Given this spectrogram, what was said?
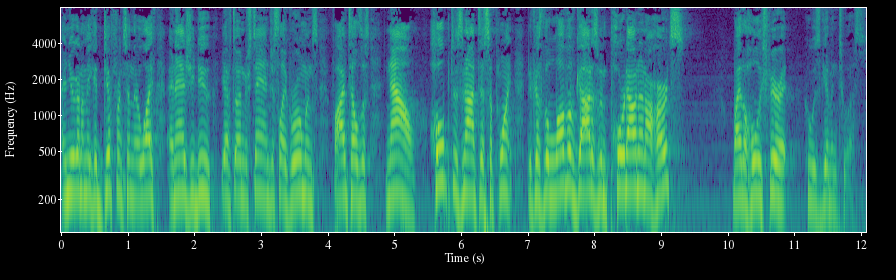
and you're going to make a difference in their life. And as you do, you have to understand, just like Romans 5 tells us, now Hope does not disappoint because the love of God has been poured out in our hearts by the Holy Spirit who was given to us.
